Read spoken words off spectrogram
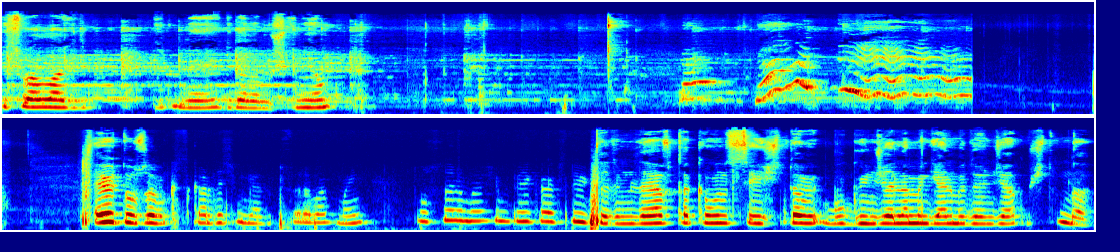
Hiç vallahi gidip gitmeye gidememiş düşünüyorum. Evet dostlarım kız kardeşim geldi kusura bakmayın. Dostlarım ben şimdi PKX'de yükledim. Leaf takımını seçtim. Tabi bu güncelleme gelmeden önce yapmıştım da.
